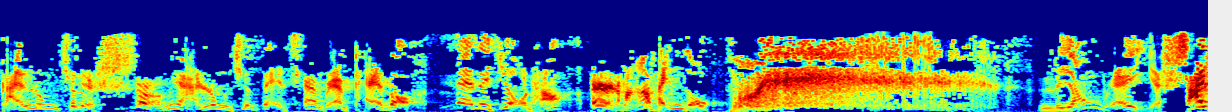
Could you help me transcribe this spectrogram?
杆龙旗的，十二面龙旗在前边开道，来到教场，二马分走，两边一闪，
